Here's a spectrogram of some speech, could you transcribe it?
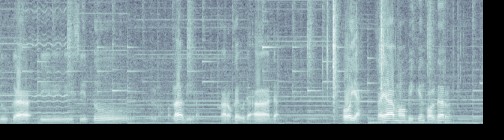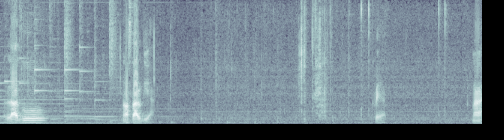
juga di situ lagi ya? karaoke udah ada oh ya saya mau bikin folder lagu nostalgia nah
